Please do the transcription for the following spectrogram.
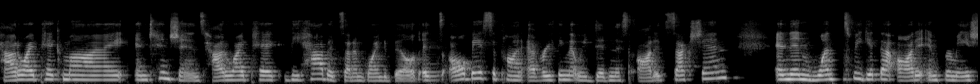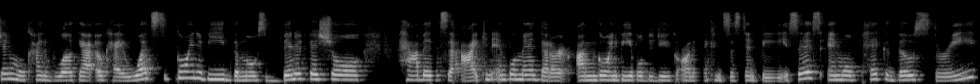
how do I pick my intentions? How do I pick the habits that I'm going to build? It's all based upon everything that we did in this audit section. And then once we get that audit information, we'll kind of look at okay, what's going to be the most beneficial habits that I can implement that are I'm going to be able to do on a consistent basis and we'll pick those 3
